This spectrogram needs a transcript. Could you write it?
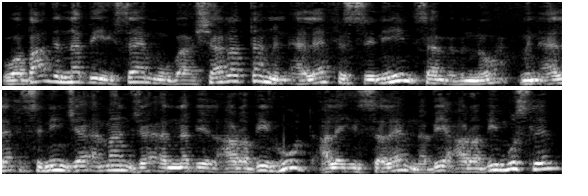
وبعد النبي سام مباشرة من آلاف السنين سام بن نوح من آلاف السنين جاء من؟ جاء النبي العربي هود عليه السلام نبي عربي مسلم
